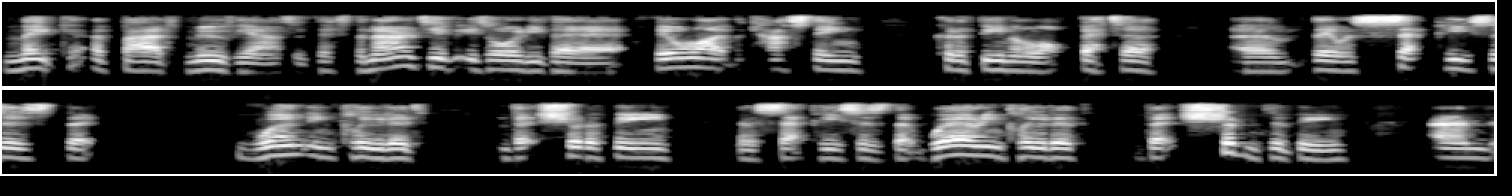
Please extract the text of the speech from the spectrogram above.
make a bad movie out of this. The narrative is already there. I feel like the casting could have been a lot better. Um, there were set pieces that weren't included that should have been. There set pieces that were included that shouldn't have been. And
